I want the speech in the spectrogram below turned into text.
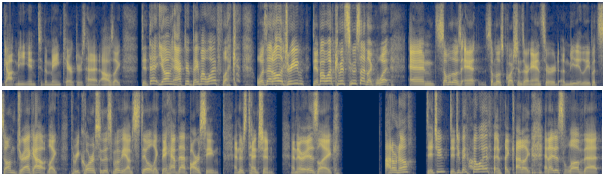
got me into the main character's head. I was like, did that young actor bang my wife? Like, was that all a dream? Did my wife commit suicide? Like, what? And some of those an- some of those questions are answered immediately, but some drag out. Like three quarters through this movie, I'm still like they have that bar scene, and there's tension, and there is like, I don't know, did you did you bang my wife? And like kind of like, and I just love that.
